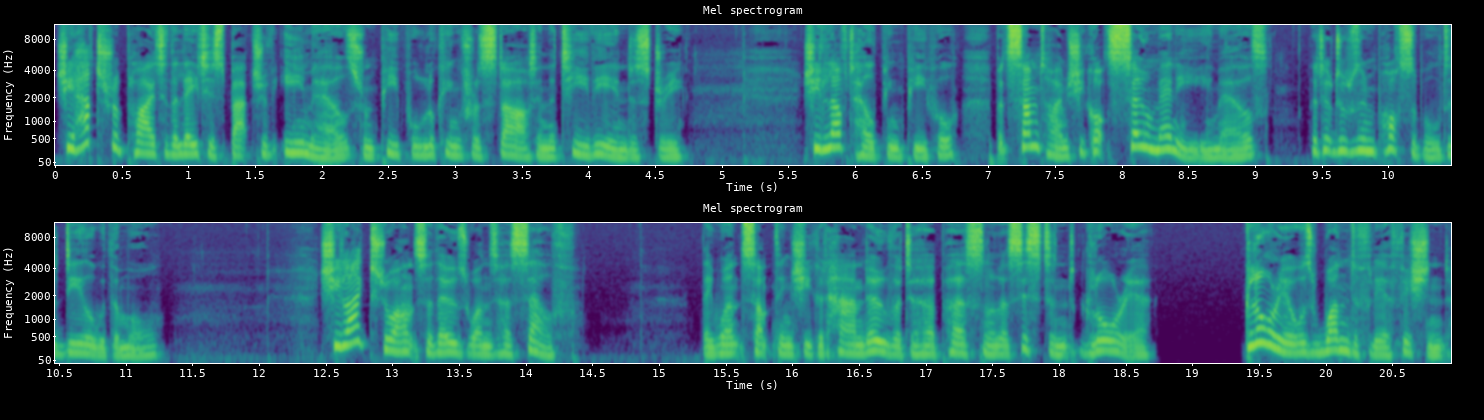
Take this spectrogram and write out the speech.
She had to reply to the latest batch of emails from people looking for a start in the TV industry. She loved helping people, but sometimes she got so many emails that it was impossible to deal with them all. She liked to answer those ones herself, they weren't something she could hand over to her personal assistant, Gloria. Gloria was wonderfully efficient,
